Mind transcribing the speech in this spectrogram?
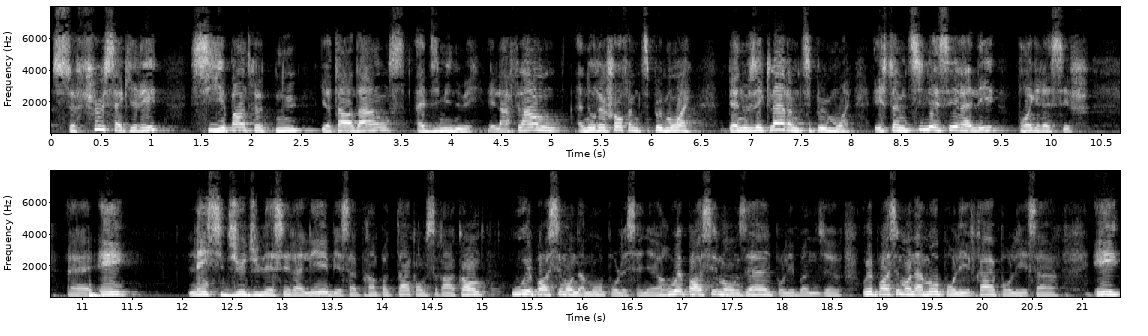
ce feu sacré, s'il n'est pas entretenu, il a tendance à diminuer. Et la flamme, elle nous réchauffe un petit peu moins, puis elle nous éclaire un petit peu moins. Et c'est un petit laisser-aller progressif. Euh, et l'insidieux du laisser-aller, eh bien, ça ne prend pas de temps qu'on se rend compte où est passé mon amour pour le Seigneur, où est passé mon zèle pour les bonnes œuvres, où est passé mon amour pour les frères, pour les sœurs. Et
